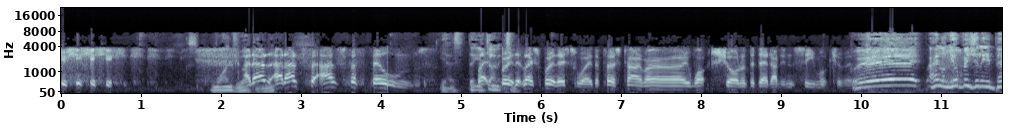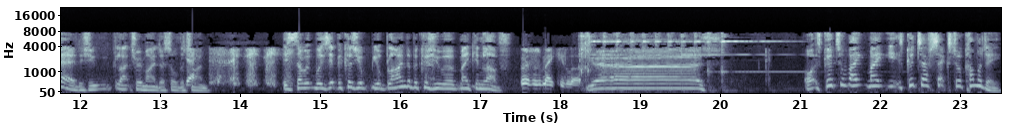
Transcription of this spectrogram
Wind you up. and as, and as for, as for films, Yes, that you've let's put, it. it, let's put it this way: the first time I watched Shaun of the Dead, I didn't see much of it. Wait, hang on, you're visually impaired, as you like to remind us all the time. Is, so it, was it because you're, you're blind or because you were making love? This was making love. Yes. Oh, it's good to make, make, it's good to have sex to a comedy.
